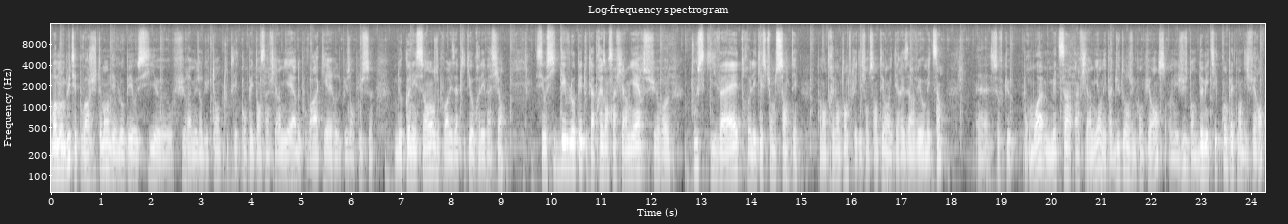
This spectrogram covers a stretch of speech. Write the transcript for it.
moi, mon but, c'est de pouvoir justement développer aussi, euh, au fur et à mesure du temps, toutes les compétences infirmières, de pouvoir acquérir de plus en plus de connaissances, de pouvoir les appliquer auprès des patients. C'est aussi développer toute la présence infirmière sur euh, tout ce qui va être les questions de santé. Pendant très longtemps, toutes les questions de santé ont été réservées aux médecins. Sauf que pour moi, médecin, infirmier, on n'est pas du tout dans une concurrence, on est juste dans deux métiers complètement différents.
